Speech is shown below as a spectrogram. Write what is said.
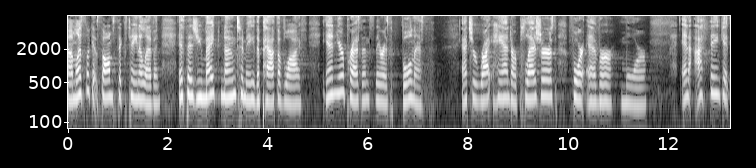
Um, let's look at Psalm 16 11. It says, You make known to me the path of life. In your presence there is fullness. At your right hand are pleasures forevermore. And I think it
